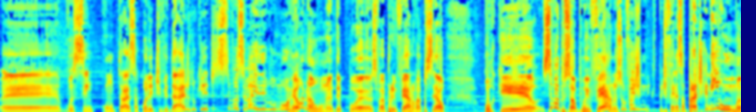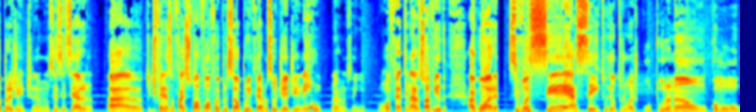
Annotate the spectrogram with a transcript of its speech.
é, você encontrar essa coletividade do que se você vai morrer ou não, né? Depois, você vai pro inferno ou vai pro céu. Porque se vai pro céu pro inferno, isso não faz diferença prática nenhuma pra gente, né? Vamos ser sinceros. Né? Ah, que diferença faz se tua avó foi pro céu ou pro inferno no seu dia a dia? Nenhum. Né? Assim, não afeta em nada a sua vida. Agora, se você é aceito dentro de uma cultura ou não, como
